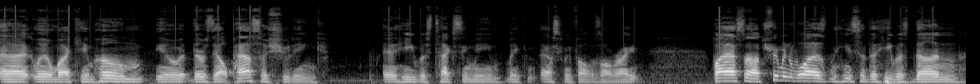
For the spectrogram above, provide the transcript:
And when I came home, you know, there was the El Paso shooting, and he was texting me, making, asking me if I was all right. But I asked him how treatment was, and he said that he was done.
